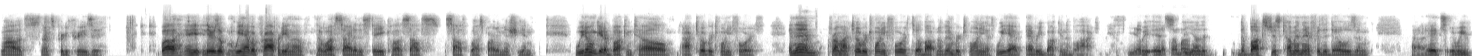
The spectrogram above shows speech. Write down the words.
Wow, that's that's pretty crazy. Well, eh, there's a we have a property on the, the west side of the state, call it south southwest part of Michigan. We don't get a buck until October 24th. And then from October 24th till about November 20th, we have every buck in the block. Yep, We, it's that's how you know the the bucks just come in there for the does and uh, it's we've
